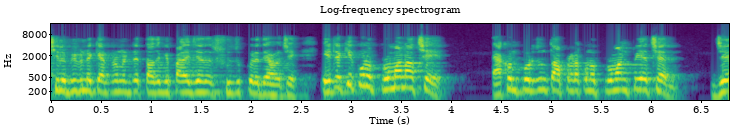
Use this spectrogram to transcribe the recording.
ছিল বিভিন্ন ক্যান্টনমেন্টে তাদেরকে পালিয়ে যেতে সুযোগ করে দেওয়া হয়েছে, এটা কি কোনো প্রমাণ আছে? এখন পর্যন্ত আপনারা কোনো প্রমাণ পেয়েছেন যে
